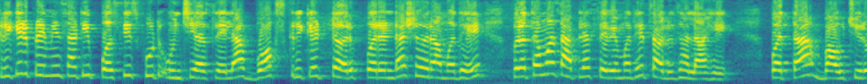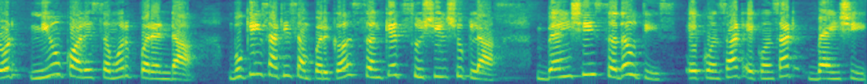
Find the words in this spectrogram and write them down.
Cricket प्रेमींसाठी पस्तीस फूट उंची असलेला बॉक्स क्रिकेट टर्फ परंडा शहरामध्ये प्रथमच आपल्या सेवेमध्ये चालू झाला आहे. पत्ता बावची रोड न्यू कॉलेज समोर परंडा. बुकिंगसाठी संपर्क संकेत सुशील शुक्ला. ब्याऐंशी सदोतीस एकोणसाठ एकोणसाठ ब्याऐंशी.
